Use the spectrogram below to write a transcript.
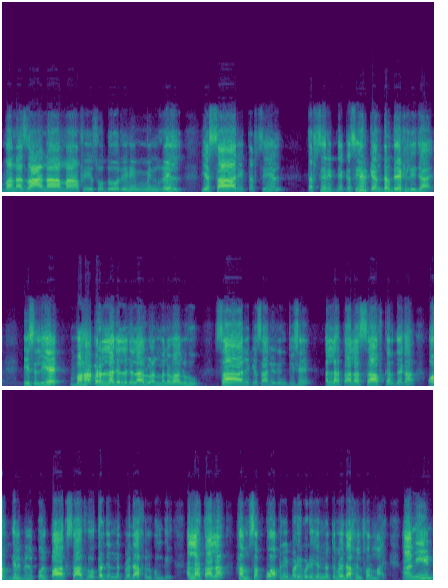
व नज़ाना माफ़ी सदूरमिन गिल. ये सारी तफसील तफसर इब्ने कसीर के अंदर देख ली जाए। इसलिए वहाँ पर अल्लाह जल्ल जलाल वालू सारी के सारी रंजिशें अल्लाह ताला साफ़ कर देगा और दिल बिल्कुल पाक साफ़ होकर जन्नत में दाखिल होंगे। अल्लाह ताला हम सबको अपनी बड़ी बड़ी जन्नत में दाखिल फरमाए। आमीन।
